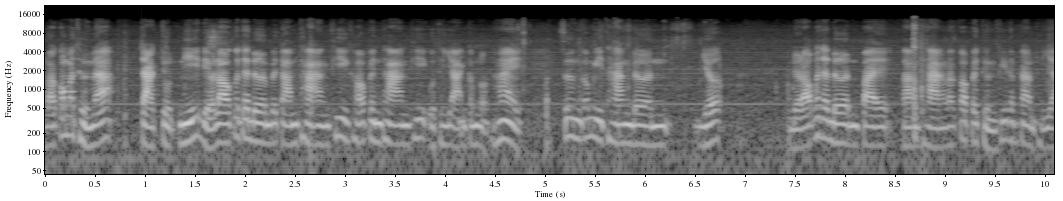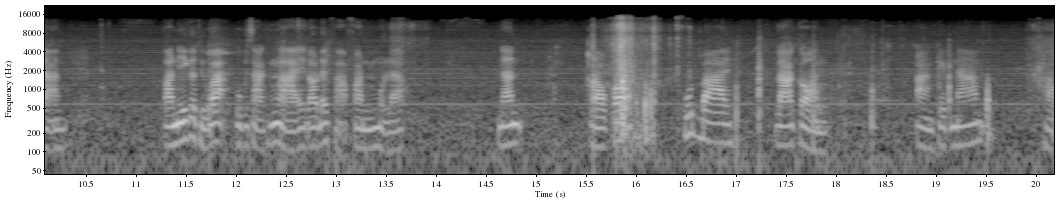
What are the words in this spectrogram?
เราก็มาถึงแล้ว จากจุดนี้เดี๋ยวเราก็จะเดินไปตามทางที่เขาเป็นทางที่อุทยานกำหนดให้ ซึ่งก็มีทางเดินเยอะ เดี๋ยวเราก็จะเดินไปตามทางแล้วก็ไปถึงที่ทำการอุทยาน ตอนนี้ก็ถือว่าอุปสรรคทั้งหลายเราได้ฝ่าฟันหมดแล้ว นั้นเราก็พูดบายลาก่อน อ่างเก็บน้ำ เขา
